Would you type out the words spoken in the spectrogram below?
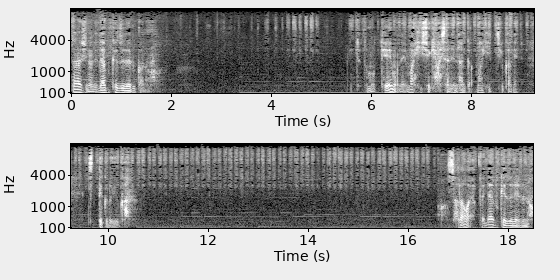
新しいのでだいぶ削れるかな手もね麻痺してきましたね。なんか麻痺っていうかねつってくるいうか。皿はやっぱりだいぶ削れるな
